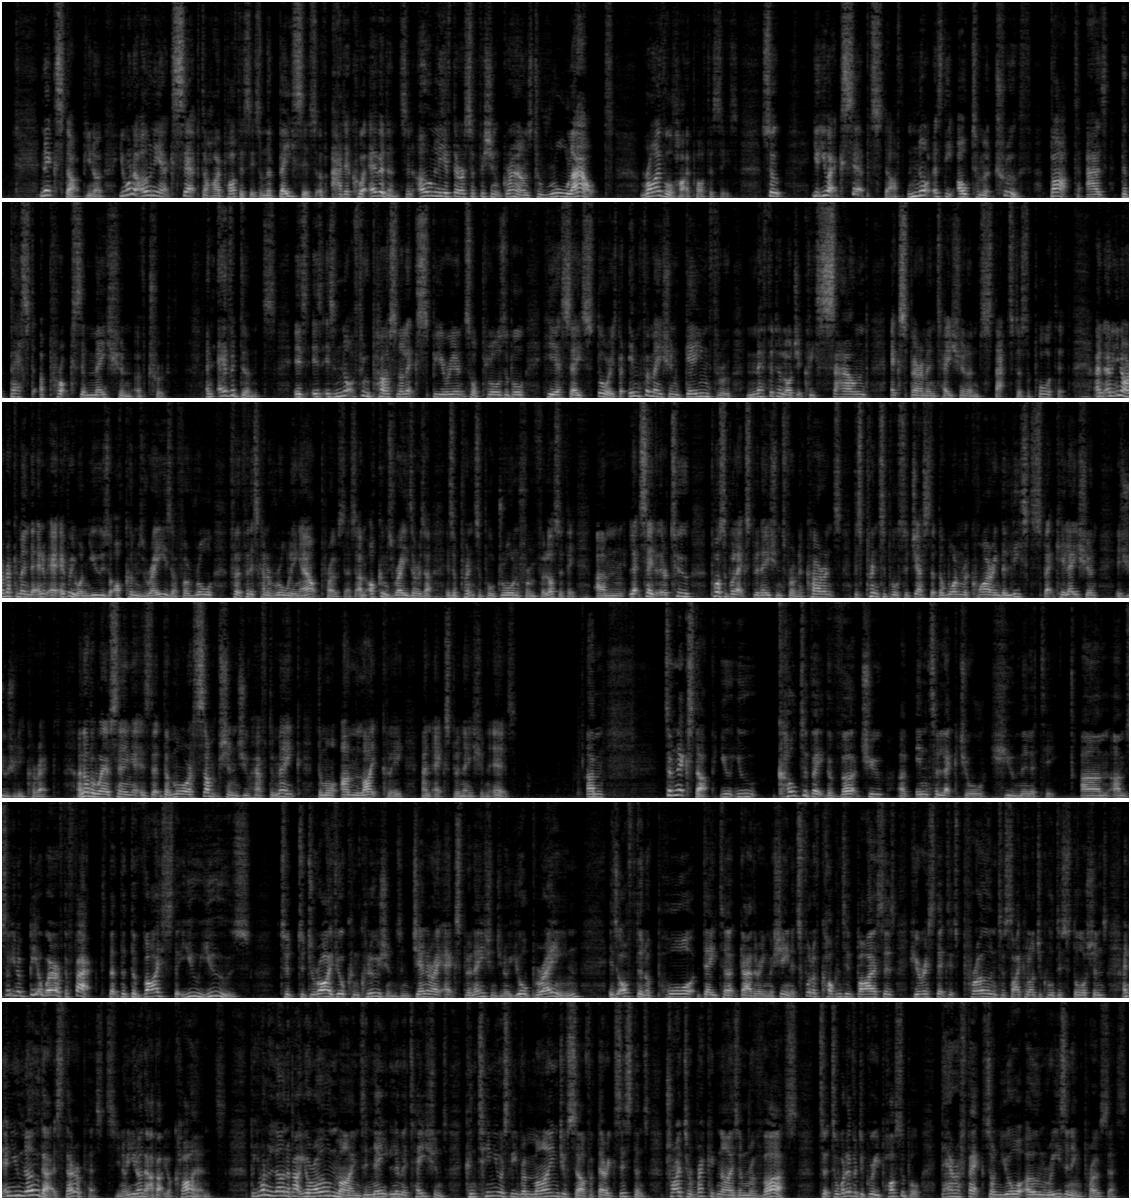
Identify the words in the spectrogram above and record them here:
Next up, you know, you want to only accept a hypothesis on the basis of adequate evidence and only if there are sufficient grounds to rule out rival hypotheses. So you, you accept stuff not as the ultimate truth, but as the best approximation of truth. And evidence is, is, is not through personal experience or plausible hearsay stories, but information gained through methodologically sound experimentation and stats to support it. And, and you know, I recommend that everyone use Occam's razor for rule for, for this kind of ruling out process. Um, Occam's razor is a is a principle drawn from philosophy. Um, let's say that there are two possible explanations for an occurrence. This principle suggests that the one requiring the least speculation is usually correct correct. Another way of saying it is that the more assumptions you have to make, the more unlikely an explanation is. Um, so next up, you you cultivate the virtue of intellectual humility. Um, um, so you know, be aware of the fact that the device that you use to, to derive your conclusions and generate explanations, you know, your brain is often a poor data gathering machine. It's full of cognitive biases, heuristics, it's prone to psychological distortions. And, and you know that as therapists, you know, you know that about your clients. But you want to learn about your own mind's innate limitations. Continuously remind yourself of their existence. Try to recognize and reverse to, to whatever degree possible their effects on your own reasoning process.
